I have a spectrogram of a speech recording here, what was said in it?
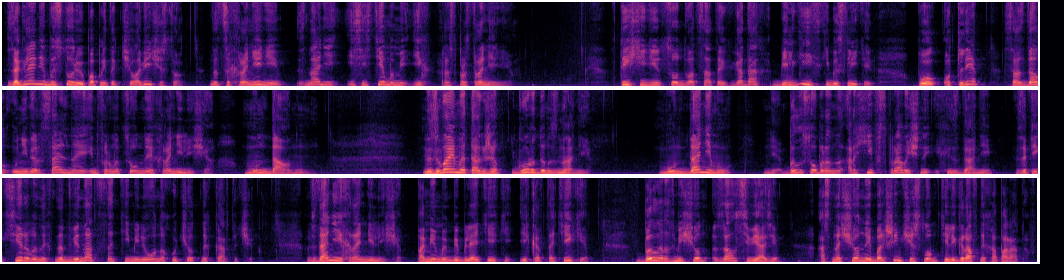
Заглянем в историю попыток человечества над сохранением знаний и системами их распространения. В 1920-х годах бельгийский мыслитель Пол Отле создал универсальное информационное хранилище Мундаунум, называемое также городом знаний. Мунданиму был собран архив справочных изданий, зафиксированных на 12 миллионах учетных карточек. В здании хранилища, помимо библиотеки и картотеки, был размещен зал связи, оснащенный большим числом телеграфных аппаратов.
